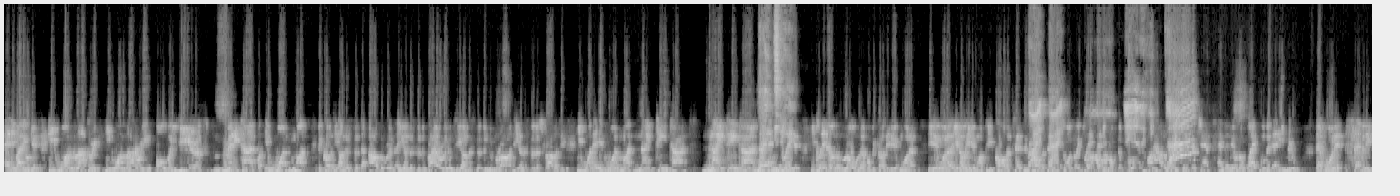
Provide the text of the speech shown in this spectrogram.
Anybody will get. He won lottery. He won lottery over years, many times, but in one month because he understood the algorithm, he understood the biorhythms, he understood the numerology, he understood astrology. He won it in one month, 19 times. 19 times. And he played it. He played it on the low level because he didn't want to. He didn't want to. You know, he didn't want people call attention, Right, call attention right. to him. So he played. then he Oh, wrote the man, book on how to win games of chance. And then there was a white woman that he knew that won it 72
